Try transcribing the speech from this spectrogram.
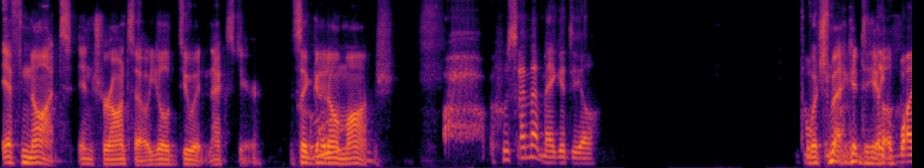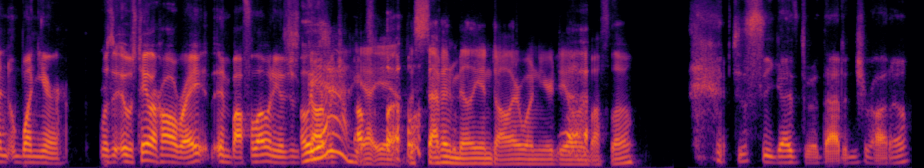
If not in Toronto, you'll do it next year. It's a good homage. Who signed that mega deal? The- Which mega deal? Like one one year. Was it, it was Taylor Hall, right? In Buffalo, and he was just Oh yeah, yeah, yeah. The seven million dollar one year deal Yeah. in Buffalo. just see guys doing that in Toronto.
